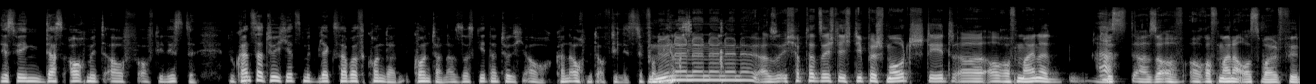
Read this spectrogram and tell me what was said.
deswegen das auch mit auf, auf die Liste. Du kannst natürlich jetzt mit Black Sabbath kontern, kontern also das geht natürlich auch, kann auch mit auf die Liste von Nö, nö, nö, nö, nö, nö. Also ich habe tatsächlich Deepish Mode steht äh, auch auf meiner ah. Liste, also auf, auch auf meiner Auswahl für,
